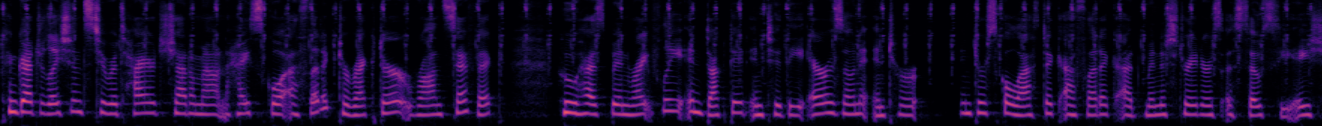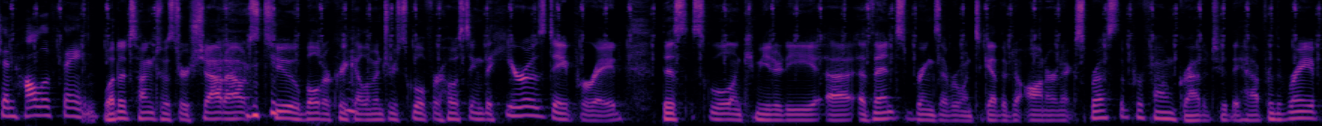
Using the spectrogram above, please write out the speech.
Congratulations to retired Shadow Mountain High School Athletic Director Ron Sefik, who has been rightfully inducted into the Arizona Inter- Interscholastic Athletic Administrators Association Hall of Fame. What a tongue twister. Shout out to Boulder Creek Elementary School for hosting the Heroes Day Parade. This school and community uh, event brings everyone together to honor and express the profound gratitude they have for the brave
